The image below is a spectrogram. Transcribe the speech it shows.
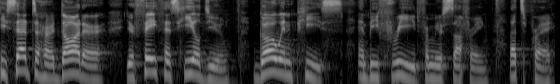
He said to her, Daughter, your faith has healed you. Go in peace and be freed from your suffering. Let's pray.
